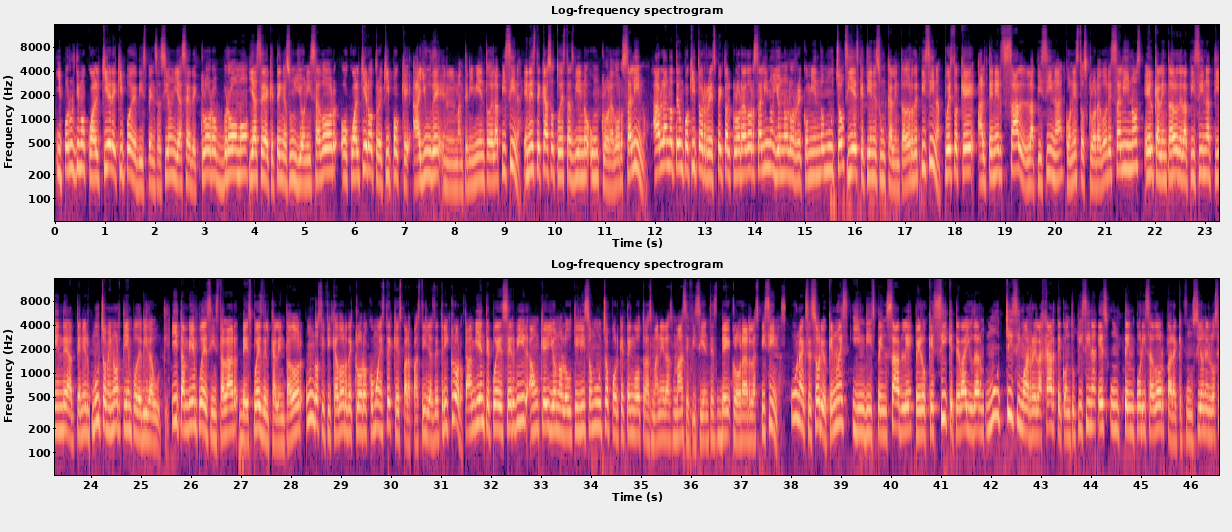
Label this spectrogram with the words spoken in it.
y por último cualquier equipo de dispensación ya sea de cloro, bromo, ya sea que tengas un ionizador o cualquier otro equipo que ayude en el mantenimiento de la piscina. En este caso tú estás viendo un clorador salino. Hablándote un poquito respecto al clorador salino, yo no lo recomiendo mucho si es que tienes un calentador de piscina, puesto que al tener sal la piscina con estos cloradores salinos, el calentador de la piscina tiende a tener mucho menor tiempo de vida útil. Y también puedes instalar después del calentador un dosificador de cloro como este que es para pastillas de tricloro. También te puede servir, aunque yo no lo utilizo mucho porque tengo otras maneras más eficientes de clorar las piscinas. Un accesorio que no es indispensable, pero que sí que te va a ayudar muchísimo a relajarte con tu piscina es un temporizador para que funcionen los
